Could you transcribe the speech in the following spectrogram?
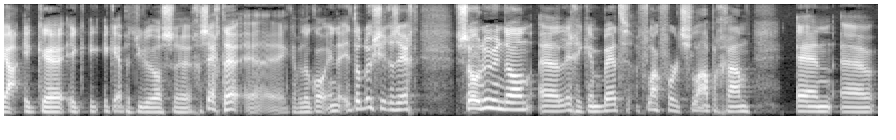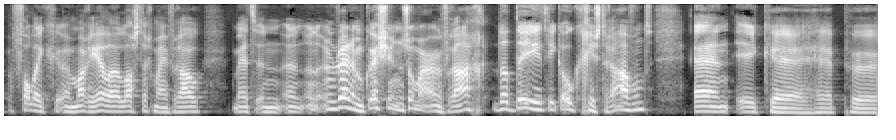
Ja, ik, uh, ik, ik, ik, heb het jullie al eens uh, gezegd. Hè? Uh, ik heb het ook al in de introductie gezegd. Zo nu en dan lig ik in bed, vlak voor het slapen gaan. En val ik Marielle lastig, mijn vrouw, met een, een, een random question, zomaar een vraag. Dat deed ik ook gisteravond. En ik uh, heb uh,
